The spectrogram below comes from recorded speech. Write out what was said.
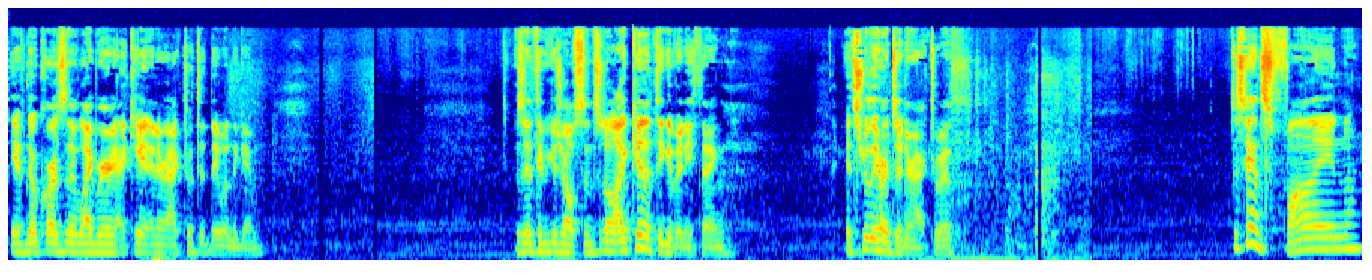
They have no cards in their library. I can't interact with it. They win the game. Is there anything we could draw Sentinel? I couldn't think of anything. It's really hard to interact with. This hand's fine.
